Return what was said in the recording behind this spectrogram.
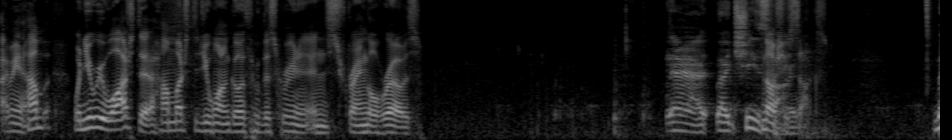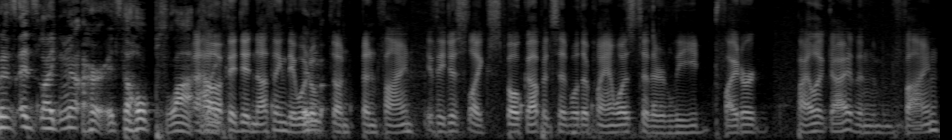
I mean, how when you rewatched it, how much did you want to go through the screen and, and strangle Rose? Nah, like she's No, fine. she sucks. But it's, it's like not her. It's the whole plot. How like- if they did nothing, they would have done, been fine. If they just like spoke up and said what their plan was to their lead fighter pilot guy, then it would been fine.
